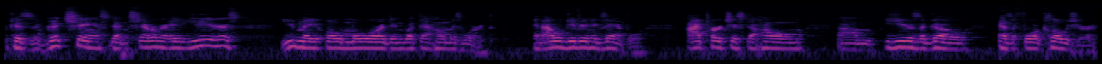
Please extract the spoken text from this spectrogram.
because there's a good chance that in seven or eight years, you may owe more than what that home is worth. And I will give you an example. I purchased a home um, years ago as a foreclosure,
